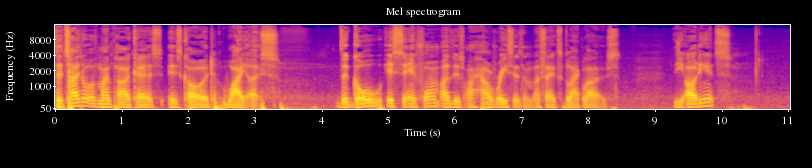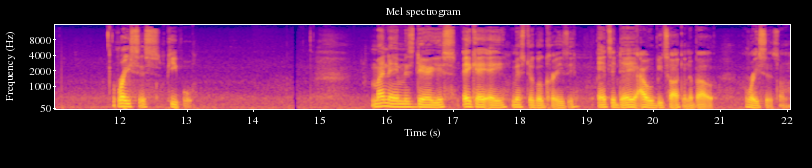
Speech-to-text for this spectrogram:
The title of my podcast is called Why Us. The goal is to inform others on how racism affects black lives. The audience, racist people. My name is Darius, aka Mr. Go Crazy, and today I will be talking about racism.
